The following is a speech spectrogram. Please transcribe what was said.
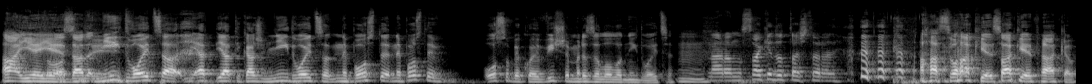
A, je, je, da, da, njih dvojica, ja, ja ti kažem, njih dvojica, ne postoje, ne postoje osobe koje više mrze LOL od njih dvojice. naravno, svaki dotaš to radi. A svaki je, svaki je takav.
